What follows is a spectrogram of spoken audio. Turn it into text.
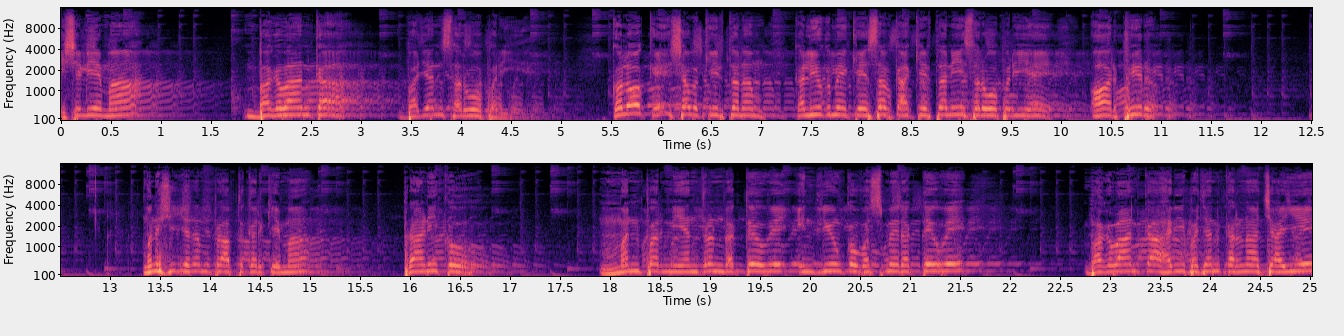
इसलिए माँ, भगवान का भजन सर्वोपरि है। कलो केशव कीर्तनम, कलयुग में केशव का कीर्तन ही सर्वोपरि है। और फिर मनुष्य जन्म प्राप्त करके माँ, प्राणी को मन पर नियंत्रण रखते हुए, इंद्रियों को वश में रखते हुए, भगवान का हरि भजन करना चाहिए,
